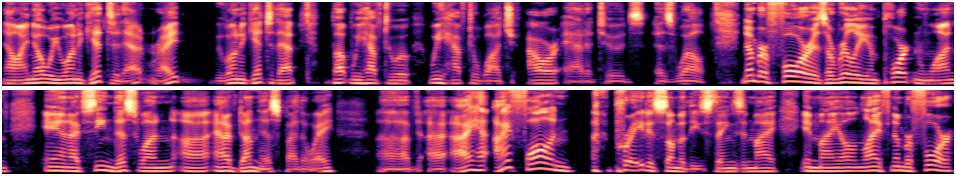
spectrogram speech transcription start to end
Now, I know we want to get to that, right? We want to get to that, but we have to we have to watch our attitudes as well. Number four is a really important one, and I've seen this one, uh, and I've done this, by the way. Uh, I, I I've fallen prey to some of these things in my in my own life. Number four,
